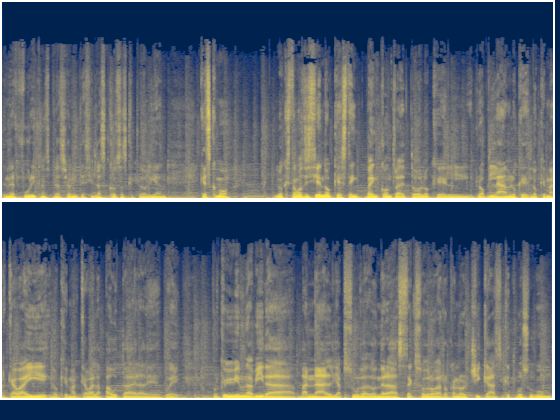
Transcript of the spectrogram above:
tener furia y transpiración y decir las cosas que te dolían, que es como lo que estamos diciendo que este va en contra de todo lo que el rock glam, lo que, lo que marcaba ahí, lo que marcaba la pauta era de, güey, ¿por qué vivir una vida banal y absurda donde era sexo, drogas, rock and roll, chicas y que tuvo su boom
